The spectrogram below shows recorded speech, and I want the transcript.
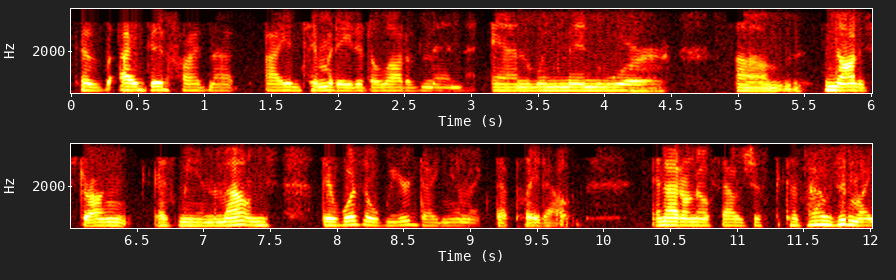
because I did find that I intimidated a lot of men, and when men were um, not as strong as me in the mountains, there was a weird dynamic that played out. And I don't know if that was just because I was in my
